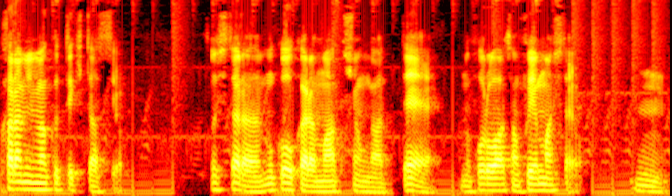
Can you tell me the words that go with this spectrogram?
絡みまくってきたっすよ。そしたら、向こうからもアクションがあって、フォロワーさん増えましたよ。うん。だか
